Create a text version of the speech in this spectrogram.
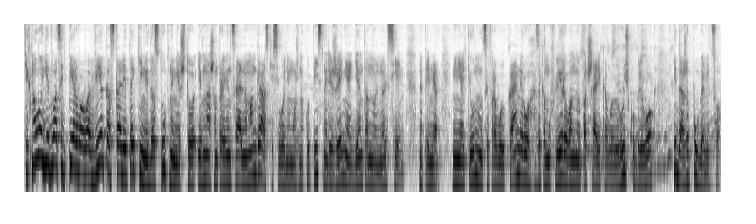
Технологии 21 века стали такими доступными, что и в нашем провинциальном Ангарске сегодня можно купить снаряжение агента 007. Например, миниатюрную цифровую камеру, закамуфлированную под шариковую ручку, брелок и даже пуговицу.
